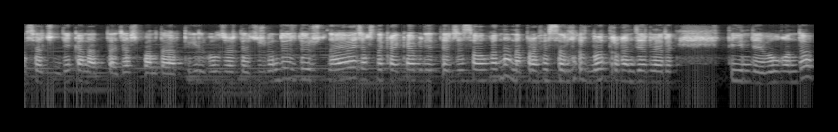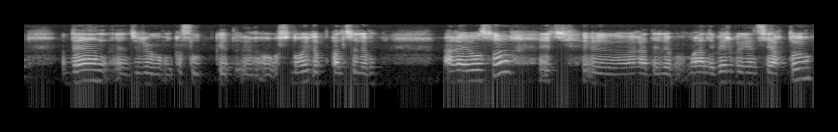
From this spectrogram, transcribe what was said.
мисалы үчүн деканатта жаш балдар тигил бул жерде жүргөндө өздөрү үчүн аябай жакшынакай кабинеттер жасап алган да анан профессорлордун отурган жерлери тигиндей болгондо абдан э, жүрөгүм кысылып ушуну ойлоп калчу элем. Агай болсо эч ага деле маани бербеген сыяктуу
